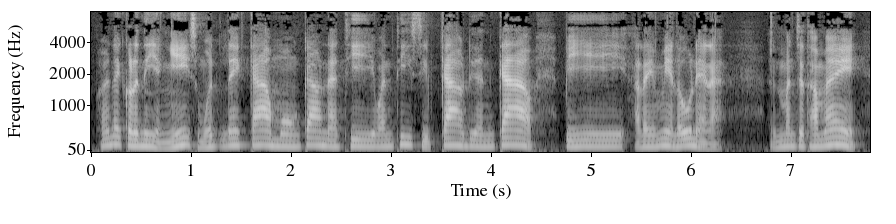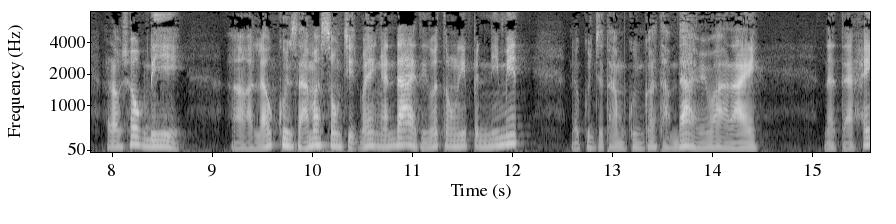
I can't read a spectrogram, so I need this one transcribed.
เพราะในกรณีอย่างนี้สมมติเลข9โมง9นาทีวันที่ 19 เดือน 9 ปีอะไรไม่รู้เนี่ยนะมันจะทำให้เราโชคดีแล้วคุณสามารถทรงจิตไว้อย่างนั้นได้ ถือว่าตรงนี้เป็นนิมิตแล้วคุณจะทำคุณก็ทำได้ไม่ว่าอะไรนะแต่ให้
